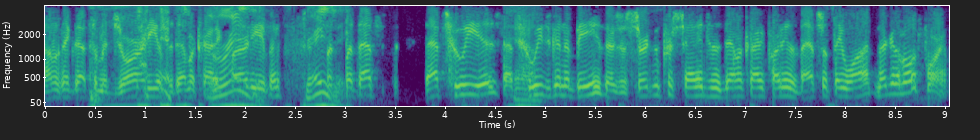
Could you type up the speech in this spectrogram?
I don't think that's a majority of the Democratic crazy. Party even. Crazy. But, but that's that's who he is. That's yeah. who he's going to be. There's a certain percentage of the Democratic Party that that's what they want, and they're going to vote for him.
